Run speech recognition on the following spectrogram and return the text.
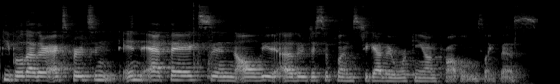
people that are experts in, in ethics and all the other disciplines together working on problems like this.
